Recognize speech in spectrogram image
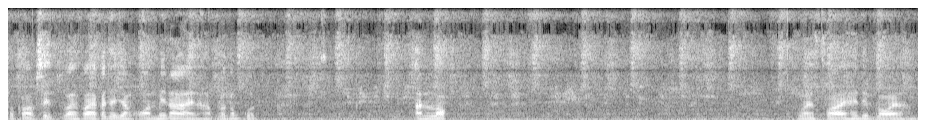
ประกอบเสร็จ Wi-Fi ก็จะยังออนไม่ได้นะครับ เราต้องกด unlock Wi-Fi ให้เรียบร้อยนะครับ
